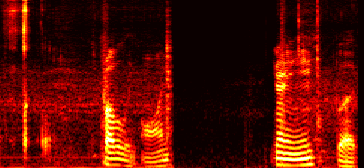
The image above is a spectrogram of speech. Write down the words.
It's probably on. You know what I mean? But.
